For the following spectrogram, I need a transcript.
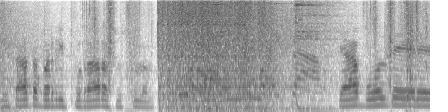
మీ తాత బర్రి ఇప్పుడు రారా చూస్తున్నాం. క్యాబ్ బోల్తే రే.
